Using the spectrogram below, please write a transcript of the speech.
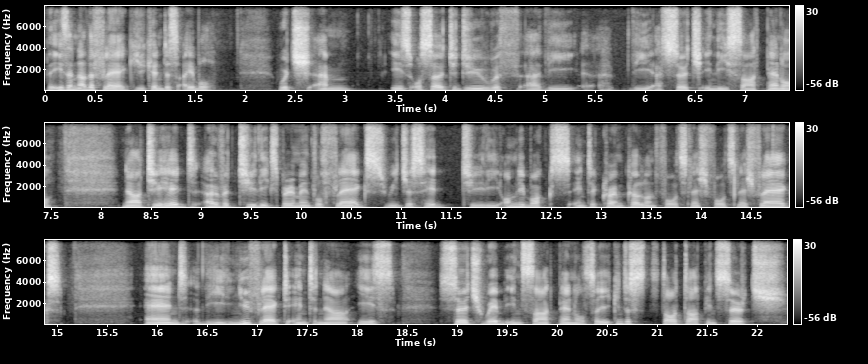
there is another flag you can disable, which um, is also to do with uh, the uh, the uh, search in the side panel. Now, to head over to the experimental flags, we just head to the Omnibox, enter Chrome colon forward slash forward slash flags. And the new flag to enter now is search web in side panel. So you can just start typing search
